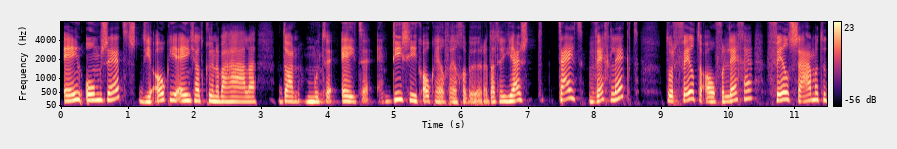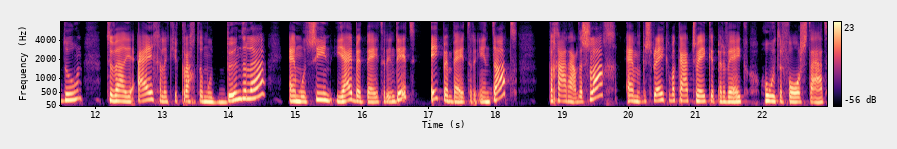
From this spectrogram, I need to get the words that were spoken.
één omzet, die je ook in je eentje had kunnen behalen, dan moeten eten. En die zie ik ook heel veel gebeuren. Dat er juist tijd weglekt door veel te overleggen, veel samen te doen, terwijl je eigenlijk je krachten moet bundelen en moet zien: jij bent beter in dit, ik ben beter in dat. We gaan aan de slag en we bespreken elkaar twee keer per week hoe het ervoor staat.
